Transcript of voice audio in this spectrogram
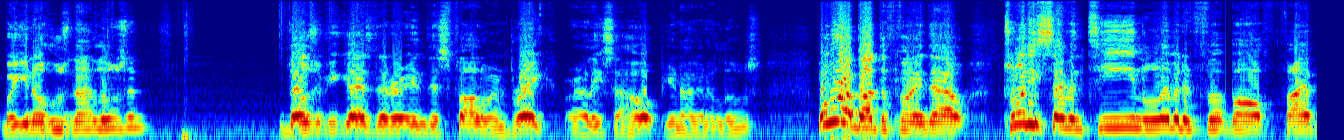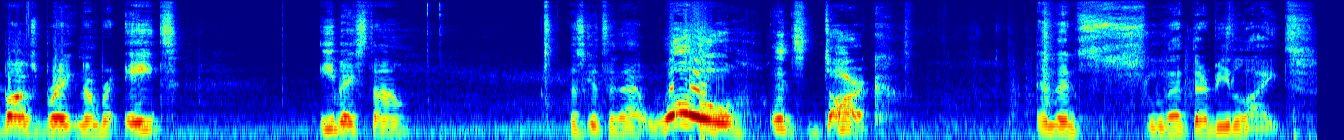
But you know who's not losing? Those of you guys that are in this following break, or at least I hope you're not going to lose. But we're about to find out. 2017 Limited Football 5 box break number 8. eBay style. Let's get to that. Whoa! It's dark. And then let there be light.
